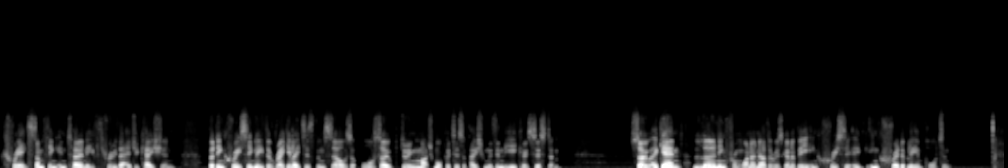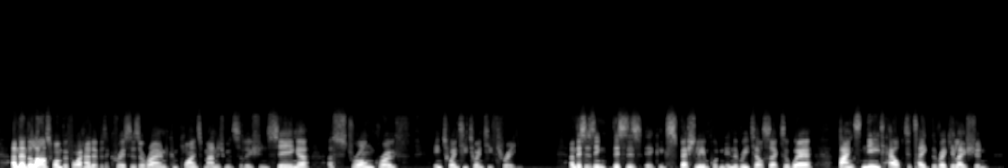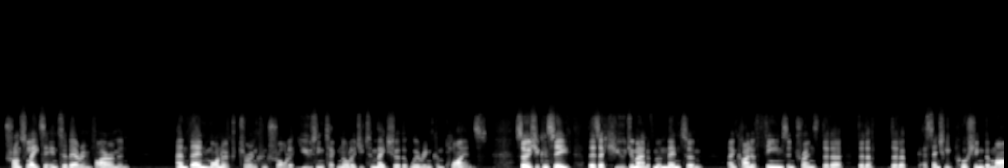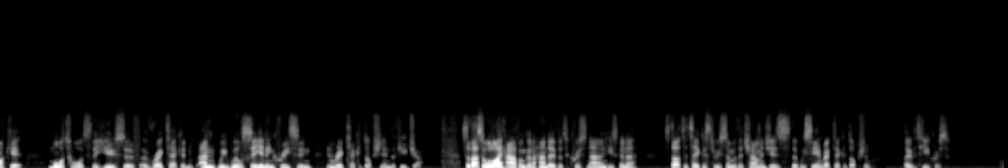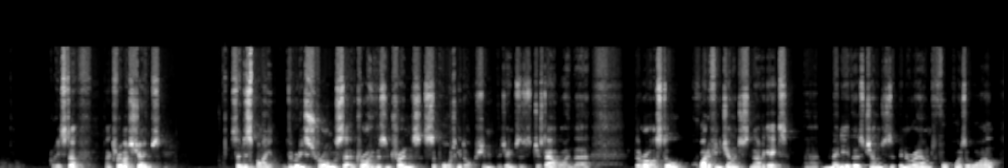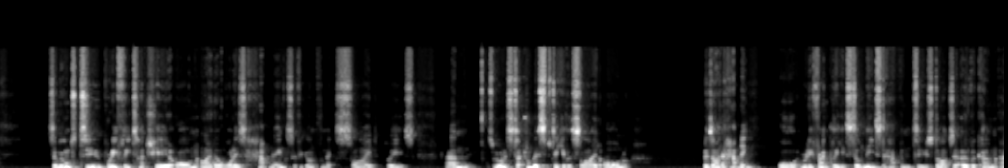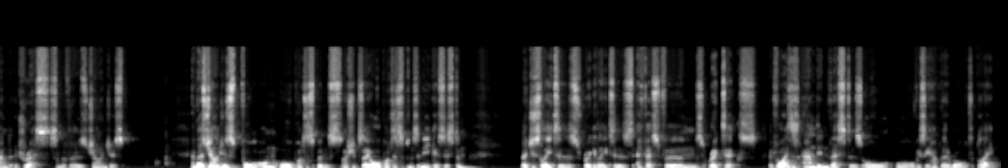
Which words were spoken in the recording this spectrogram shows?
create something internally through that education. But increasingly, the regulators themselves are also doing much more participation within the ecosystem. So again, learning from one another is going to be incredibly important. And then the last one before I hand over to Chris is around compliance management solutions, seeing a, a strong growth in 2023. And this is in, this is especially important in the retail sector where banks need help to take the regulation, translate it into their environment, and then monitor and control it using technology to make sure that we're in compliance. So as you can see, there's a huge amount of momentum and kind of themes and trends that are that are that are essentially pushing the market more towards the use of, of RegTech and, and we will see an increase in, in RegTech adoption in the future. So that's all I have. I'm going to hand over to Chris now and he's going to start to take us through some of the challenges that we see in RegTech adoption. Over to you, Chris. Great stuff. Thanks very much, James. So, despite the really strong set of drivers and trends supporting adoption that James has just outlined there, there are still quite a few challenges to navigate. Uh, many of those challenges have been around for quite a while. So, we wanted to briefly touch here on either what is happening. So, if you go on to the next slide, please. Um, so, we wanted to touch on this particular slide on what is either happening or really frankly, it still needs to happen to start to overcome and address some of those challenges. And those challenges fall on all participants, I should say, all participants in the ecosystem, legislators, regulators, FS firms, regtechs, advisors and investors all, all obviously have their role to play.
